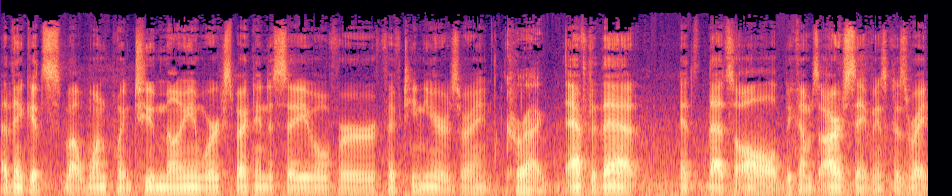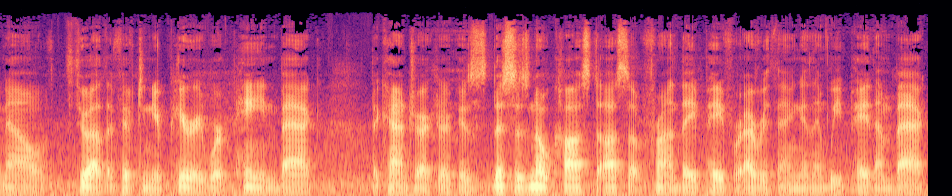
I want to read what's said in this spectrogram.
I think it's about 1.2 million we're expecting to save over 15 years, right? Correct. After that, it, that's all becomes our savings because right now, throughout the 15 year period, we're paying back the contractor because this is no cost to us up front. They pay for everything, and then we pay them back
